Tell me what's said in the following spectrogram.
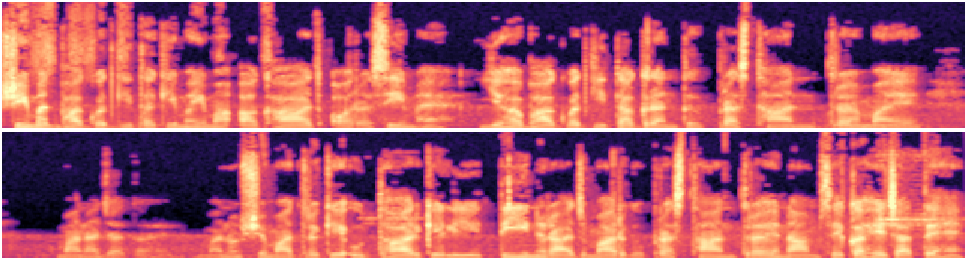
श्रीमद् भागवत गीता की महिमा अगाध और असीम है। यह भागवत गीता ग्रंथ प्रस्थानत्रमय माना जाता है। मनुष्य मात्र के उद्धार के लिए तीन राजमार्ग प्रस्थानत्रय नाम से कहे जाते हैं।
